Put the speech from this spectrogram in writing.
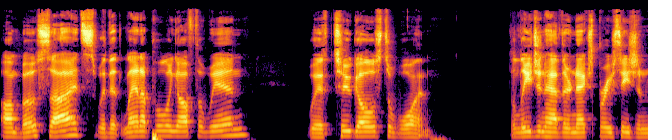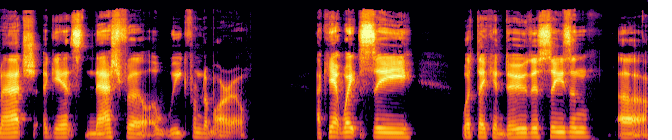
on both sides, with Atlanta pulling off the win with two goals to one. The Legion have their next preseason match against Nashville a week from tomorrow. I can't wait to see what they can do this season. Uh,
